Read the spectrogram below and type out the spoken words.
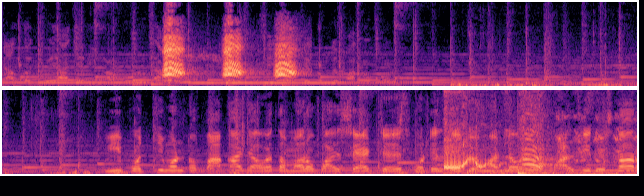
ચાલ તો જોઈએ આજે રીંગણ તોડું વી પચી મણ તો પાકા જ. હવે તમારો ભાઈ સેટ જયેશ પટેલ થઈ ગયો માન લો પાલતી દોસ્તાર.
